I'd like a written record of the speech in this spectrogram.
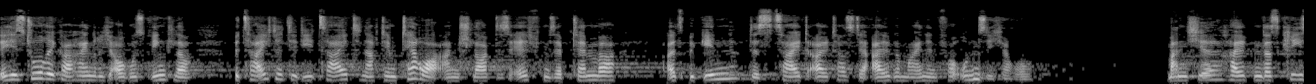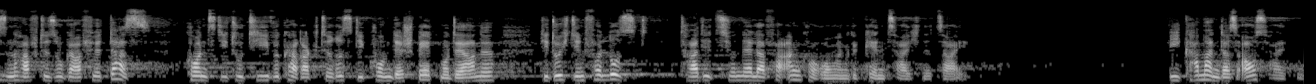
Der Historiker Heinrich August Winkler bezeichnete die Zeit nach dem Terroranschlag des 11. September als Beginn des Zeitalters der allgemeinen Verunsicherung. Manche halten das Krisenhafte sogar für das konstitutive Charakteristikum der Spätmoderne, die durch den Verlust traditioneller Verankerungen gekennzeichnet sei. Wie kann man das aushalten?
